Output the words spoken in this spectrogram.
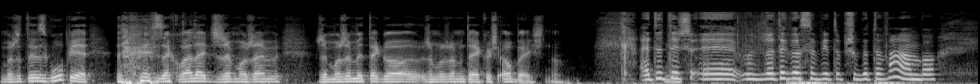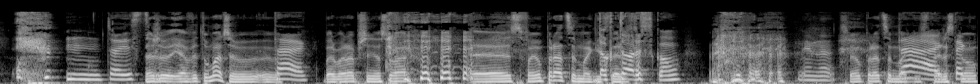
może to jest głupie zakładać, że możemy, że możemy tego, że możemy to jakoś obejść, no. Ale to też, y, dlatego sobie to przygotowałam, bo to jest... no że ja wytłumaczę. e, Tak, Barbara przyniosła e, swoją pracę magisterską. doktorską. Nie no. Swoją pracę Tak, magisterską tak,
